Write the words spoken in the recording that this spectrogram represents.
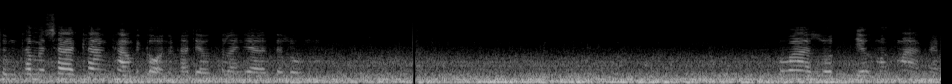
ชมธรรมชาติข้างทางไปก่อนนะคะ เดี๋ยวสรัญญาจะลง เพราะว่ารถ เยอะมากๆนะ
